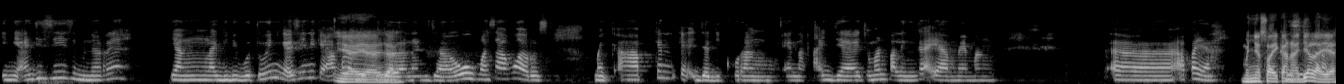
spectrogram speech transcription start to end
ini aja sih sebenarnya yang lagi dibutuhin gak sih ini kayak aku yeah, lagi yeah, iya. perjalanan yeah. jauh masa aku harus make up kan kayak jadi kurang enak aja cuman paling enggak ya memang uh, apa ya menyesuaikan aja lah ya,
